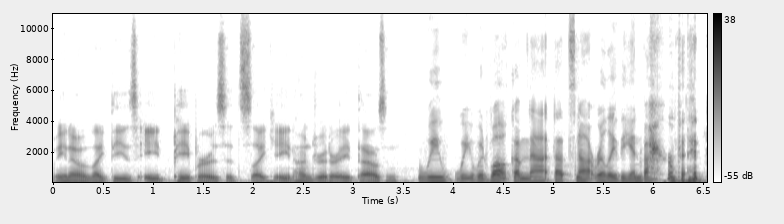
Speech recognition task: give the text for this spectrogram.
you know like these eight papers, it's like 800 or 8,000. we we would welcome that. That's not really the environment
